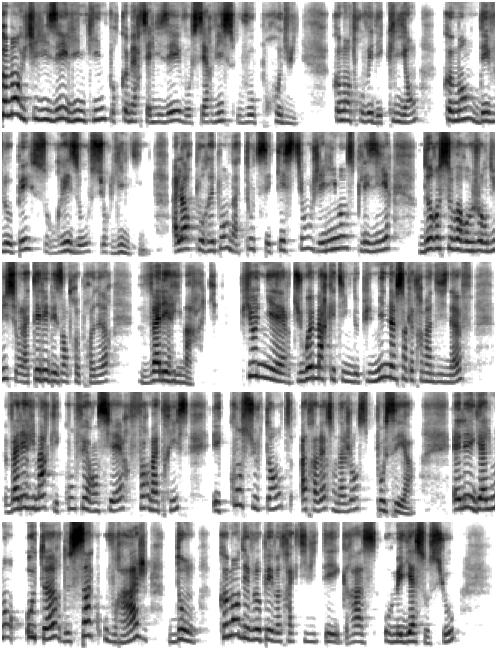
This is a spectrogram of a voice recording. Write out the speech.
Comment utiliser LinkedIn pour commercialiser vos services ou vos produits? Comment trouver des clients? Comment développer son réseau sur LinkedIn? Alors pour répondre à toutes ces questions, j'ai l'immense plaisir de recevoir aujourd'hui sur la télé des entrepreneurs Valérie Marc. Pionnière du web marketing depuis 1999, Valérie Marc est conférencière, formatrice et consultante à travers son agence Posea. Elle est également auteure de cinq ouvrages, dont Comment développer votre activité grâce aux médias sociaux,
